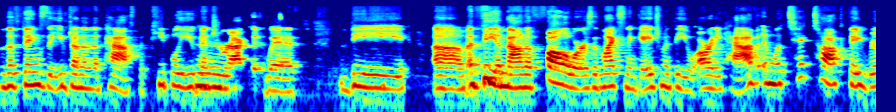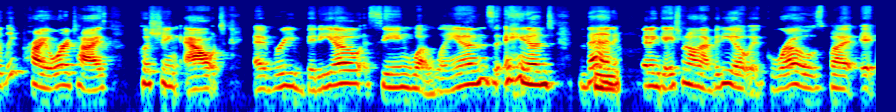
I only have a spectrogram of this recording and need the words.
the things that you've done in the past, the people you've mm. interacted with, the um, the amount of followers and likes and engagement that you already have. And with TikTok, they really prioritize pushing out every video, seeing what lands, and then mm. if you get engagement on that video, it grows, but it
